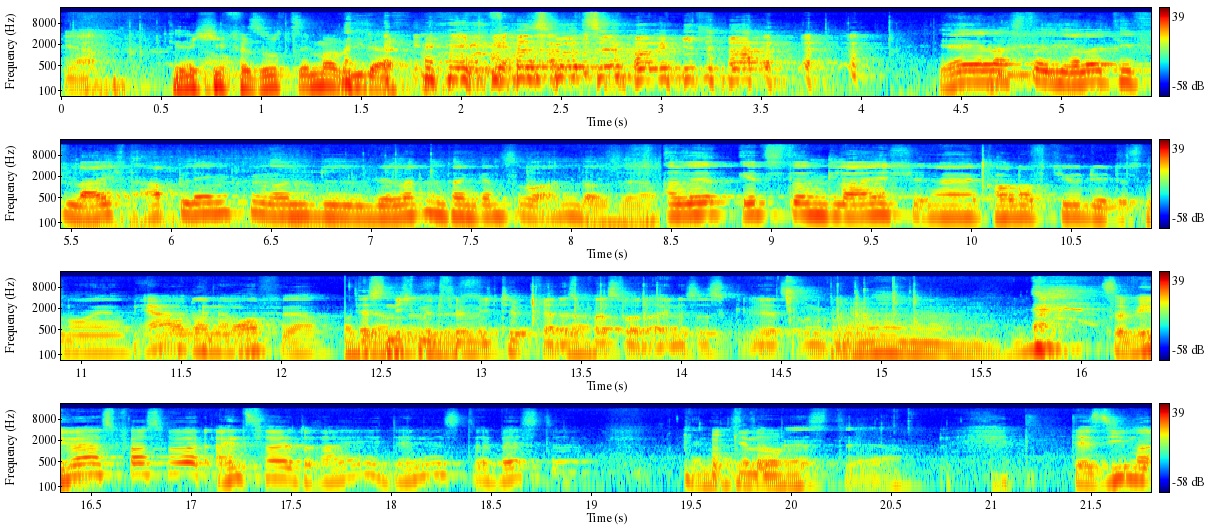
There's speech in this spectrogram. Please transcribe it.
ja. Michi versucht es immer wieder. Wird's immer wieder. Ja, ihr lasst euch relativ leicht ablenken und wir landen dann ganz woanders. Ja. Also jetzt dann gleich äh, Call of Duty, das neue. Ja, Modern genau. Warfare. Das ist nicht mit Film, ich tippe gerade das Passwort ein, das ist jetzt ungut. So, wie war das Passwort? 1, 2, 3, Dennis, der Beste? Dann ist Genau. der Beste, ja. Der Simon,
